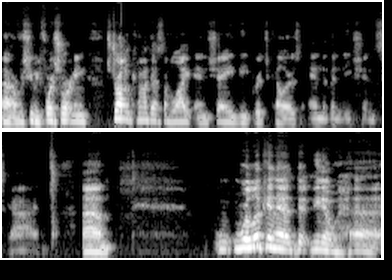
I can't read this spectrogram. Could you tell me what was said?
uh, or excuse me, foreshortening, strong contrast of light and shade, deep, rich colors, and the Venetian sky. Um, we're looking at, you know, uh,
